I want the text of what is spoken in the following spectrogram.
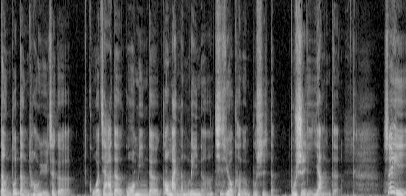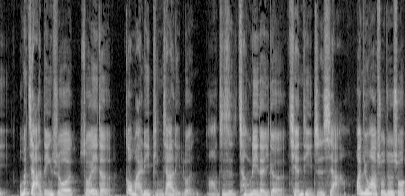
等不等同于这个？国家的国民的购买能力呢，其实有可能不是的，不是一样的。所以，我们假定说，所谓的购买力评价理论啊，这是成立的一个前提之下。换句话说，就是说，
